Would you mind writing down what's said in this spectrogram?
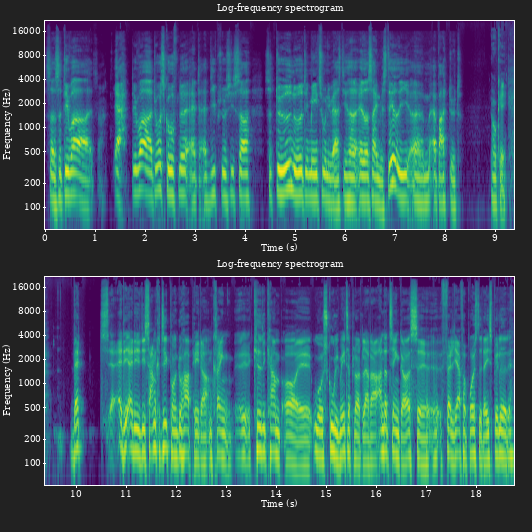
så, så det var, ja, det var, det var skuffende, at, at lige pludselig så, så døde noget af det meta-univers, de havde ellers har investeret i, um, er bare dødt. Okay. Hvad, er, det, er det de samme kritikpunkter, du har, Peter, omkring øh, kedelig kamp og øh, uoverskuelig metaplot, eller er der andre ting, der også øh, faldt jer for brystet, da I spillede det?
